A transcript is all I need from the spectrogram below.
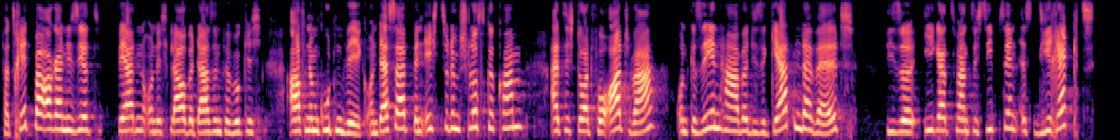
vertretbar organisiert werden. Und ich glaube, da sind wir wirklich auf einem guten Weg. Und deshalb bin ich zu dem Schluss gekommen, als ich dort vor Ort war und gesehen habe, diese Gärten der Welt, diese IGA 2017 ist direkt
